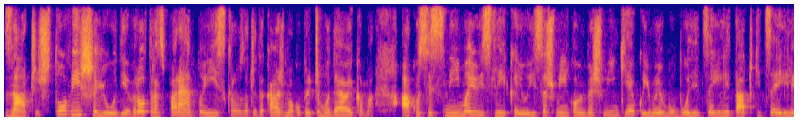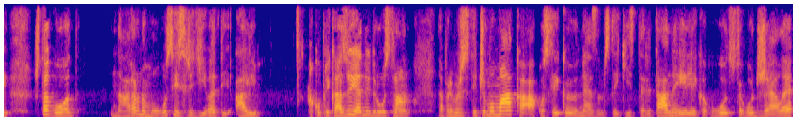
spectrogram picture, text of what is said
Znači, što više ljudi je vrlo transparentno i iskreno, znači da kažemo, ako pričamo o devojkama, ako se snimaju i slikaju i sa šminkom i bez šminke, ako imaju bubuljice ili tačkice ili šta god, naravno mogu se isređivati, ali ako prikazuju jednu i drugu stranu, na primjer što se tiče momaka, ako slikaju, ne znam, slike iz teretane ili kako god šta god žele,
